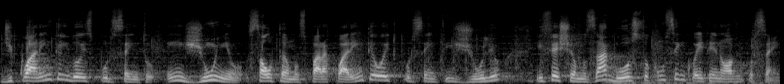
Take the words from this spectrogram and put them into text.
de 42% em junho, saltamos para 48% em julho e fechamos agosto com 59%.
